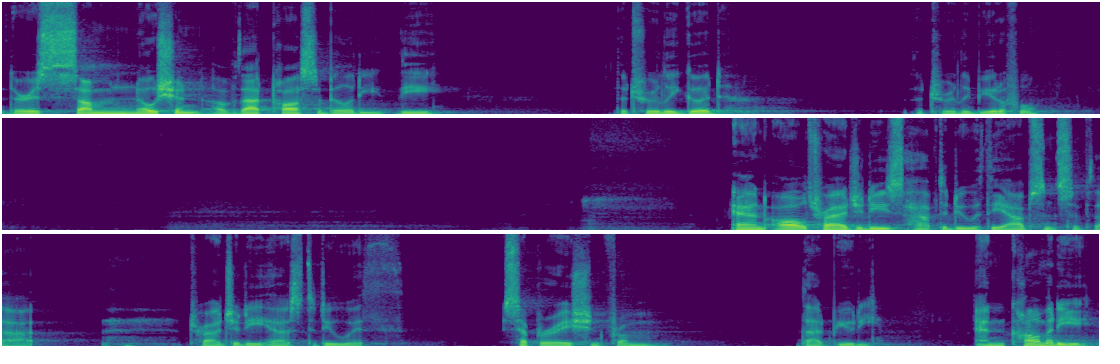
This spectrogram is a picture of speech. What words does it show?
there is some notion of that possibility, the, the truly good, the truly beautiful. And all tragedies have to do with the absence of that. Tragedy has to do with separation from that beauty. And comedy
